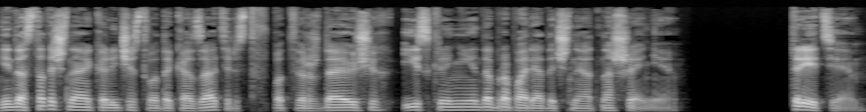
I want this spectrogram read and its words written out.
Недостаточное количество доказательств, подтверждающих искренние добропорядочные отношения. Третье.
